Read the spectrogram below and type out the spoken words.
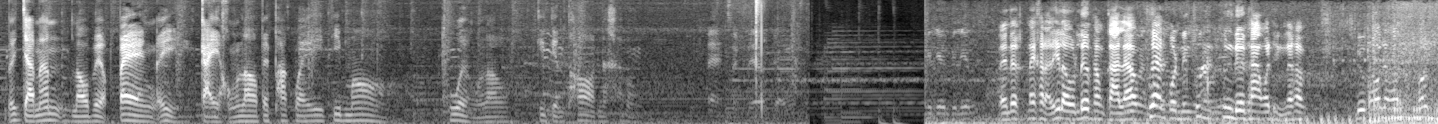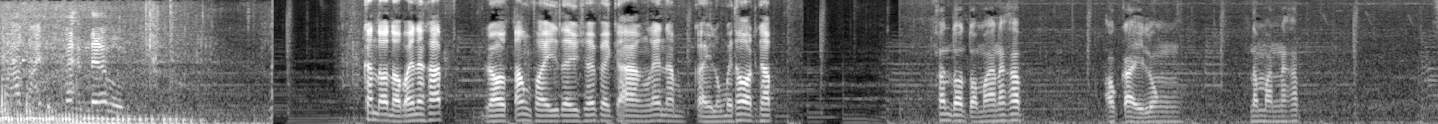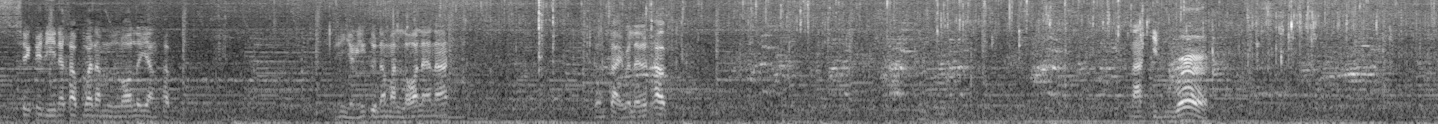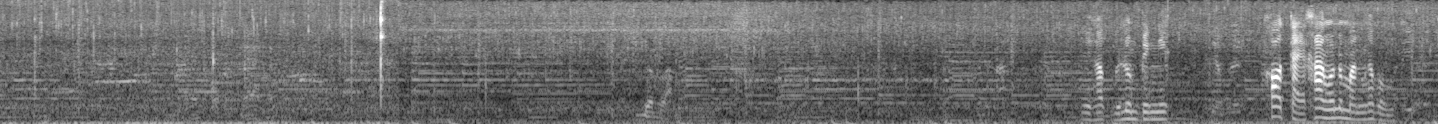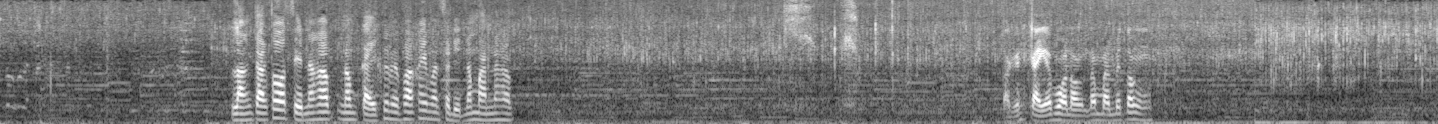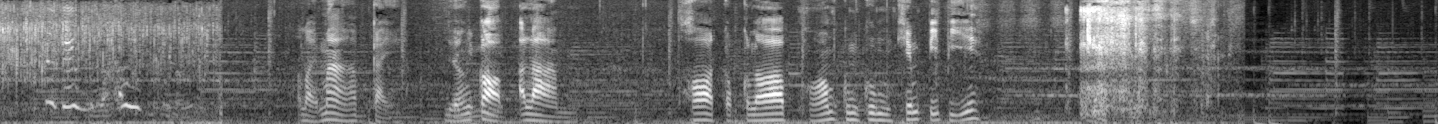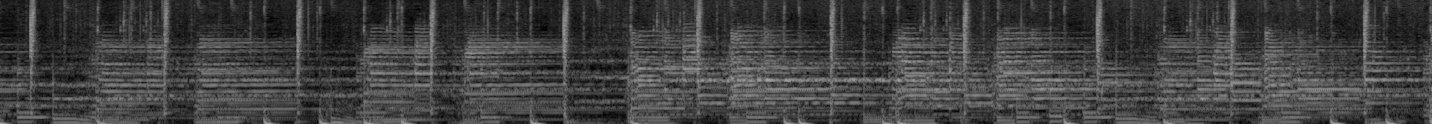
แล้วจากนั้นเราไปเอาแป้งไอ้ยไก่ของเราไปพักไว้ที่หม้อถ้วยของเราที่เตรียมทอดนะครับผมในในขณะที่เราเริ่มทำการแล้วเพื่อนคนหนึ่งเพิ่งเพิ่งเดินทางมาถึงนะครับ ดูเขานะครับรถมาสายสุดแม่นนะครับผมขั้นตอนต่อไปนะครับ เราตั้งไฟโดยใช้ไฟกลางและนำไก่ลงไปทอดครับ ขั้นตอนต่อมานะครับ เอาไก่ลงน้ำมันนะครับเช็คให้ดีนะครับว่าน้ำมันร้อนหรือยังครับ นี่อย่างนี้คือน้ำมันร้อนแล้วนะลงใส่ไปเลยครับ น่ากินเวอร์นี่ครับวัยรุ่นปิกนิกทอไก่ข้างรถน้ำมันครับผม หลังจากทอดเสร็จนะครับนำไก่ขึ้นไปพักให้มันเสด็จน้ำมันนะครับตักไก่ก็พอน้องน้ำมันไม่ต้องอร่อยมากครับไก่ เหลืองกรอบอลาม ทอดกรอบกรอบๆหอมกลุ่มๆเค็มปีปีๆ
